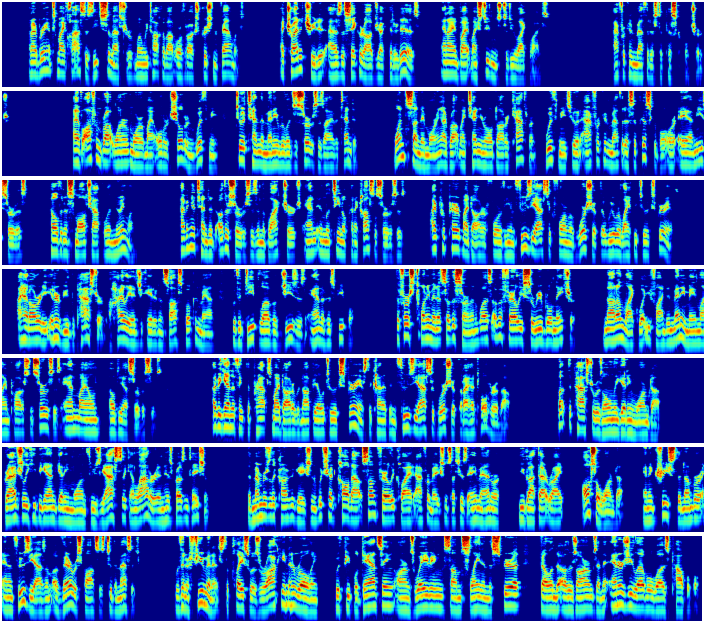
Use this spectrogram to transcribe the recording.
and I bring it to my classes each semester when we talk about Orthodox Christian families. I try to treat it as the sacred object that it is, and I invite my students to do likewise. African Methodist Episcopal Church. I have often brought one or more of my older children with me to attend the many religious services I have attended. One Sunday morning, I brought my 10 year old daughter Catherine with me to an African Methodist Episcopal or AME service held in a small chapel in New England. Having attended other services in the Black Church and in Latino Pentecostal services, I prepared my daughter for the enthusiastic form of worship that we were likely to experience. I had already interviewed the pastor, a highly educated and soft spoken man with a deep love of Jesus and of his people. The first 20 minutes of the sermon was of a fairly cerebral nature, not unlike what you find in many mainline Protestant services and my own LDS services. I began to think that perhaps my daughter would not be able to experience the kind of enthusiastic worship that I had told her about. But the pastor was only getting warmed up. Gradually, he began getting more enthusiastic and louder in his presentation the members of the congregation, which had called out some fairly quiet affirmations such as Amen or You got that right, also warmed up and increased the number and enthusiasm of their responses to the message. Within a few minutes, the place was rocking and rolling with people dancing, arms waving, some slain in the spirit, fell into others' arms, and the energy level was palpable.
